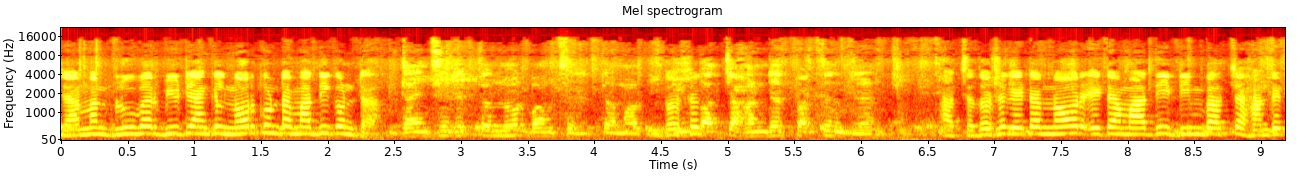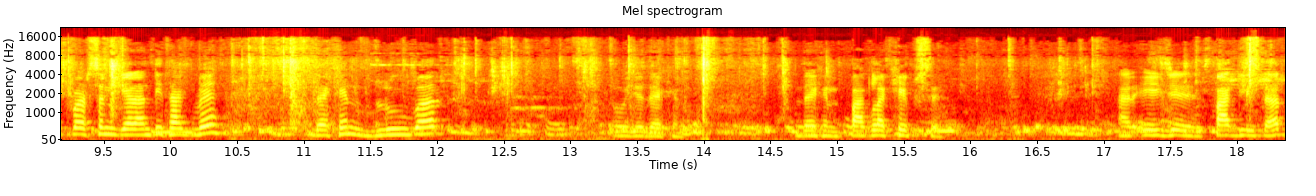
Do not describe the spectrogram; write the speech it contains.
German blue bar beauty uncle নর কোনটা মাদি কোনটা? ডাইন সাইডেরটা নোর বাম সাইডেরটা ডিম দর্শক- বাচ্চা হান্ড্রেড পার্সেন্ট গ্যারান্টি আচ্ছা দর্শক এটা নর এটা মাদি ডিম বাচ্চা হান্ড্রেড পার্সেন্ট গ্যারান্টি থাকবে। দেখেন ব্লু বার ওই যে দেখেন দেখেন পাগলা খেপছে। আর এই যে পাগলি তার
